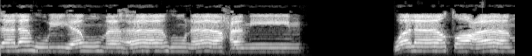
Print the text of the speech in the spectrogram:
له اليوم هاهنا حميم ولا طعام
